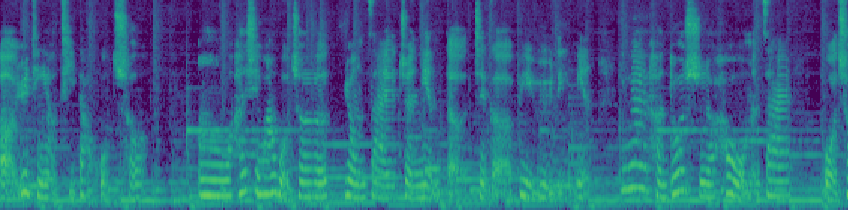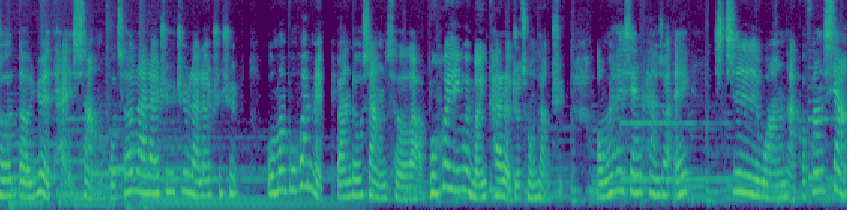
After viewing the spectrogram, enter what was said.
呃，玉婷有提到火车。嗯，我很喜欢火车用在正念的这个比喻里面，因为很多时候我们在火车的月台上，火车来来去去，来来去去，我们不会每班都上车啊，不会因为门开了就冲上去，我们会先看说，哎，是往哪个方向？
